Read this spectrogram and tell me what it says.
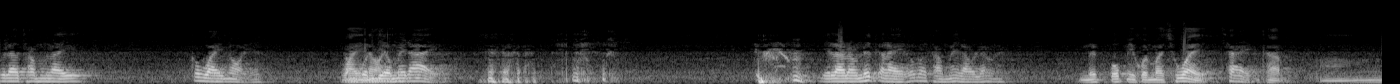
เวลาทำอะไร ก็ไวหน่อยนะไวทำคนหน่อยเดียวไม่ได้ เวลาเรานึกอะไรเขาก็ทำให้เราแล้วไงนึกปุ๊บมีคนมาช่วย ใช่ครับอืม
